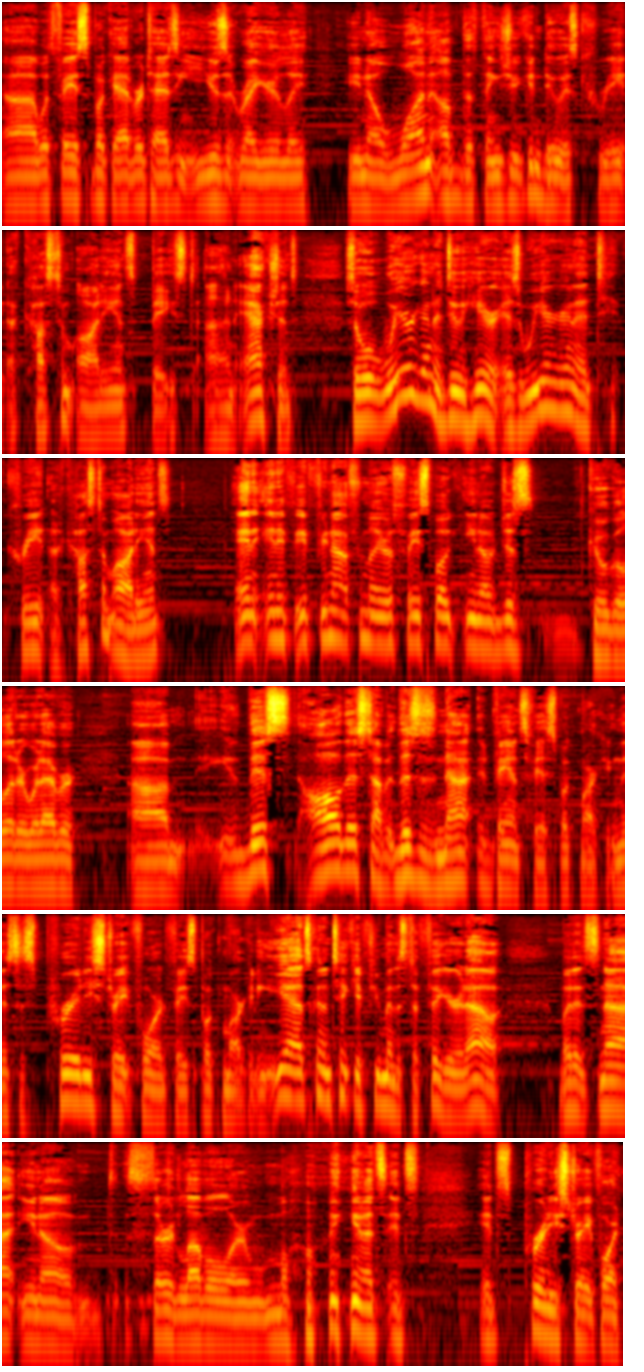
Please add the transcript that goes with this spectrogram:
uh, with Facebook advertising, you use it regularly. You know, one of the things you can do is create a custom audience based on actions. So what we're going to do here is we are going to create a custom audience. And, and if, if you're not familiar with Facebook, you know, just Google it or whatever. Um, this, all this stuff, this is not advanced Facebook marketing. This is pretty straightforward Facebook marketing. Yeah, it's going to take you a few minutes to figure it out but it's not you know third level or you know it's it's it's pretty straightforward.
